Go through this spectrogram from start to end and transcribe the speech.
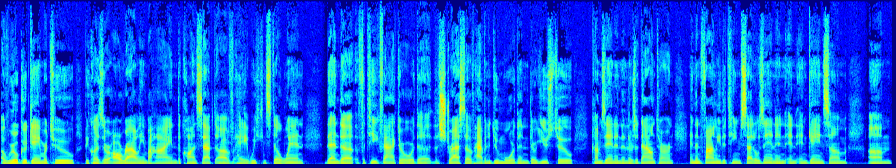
a real good game or two because they're all rallying behind the concept of hey, we can still win. Then the fatigue factor or the the stress of having to do more than they're used to comes in, and then there's a downturn, and then finally the team settles in and and, and gains some um,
